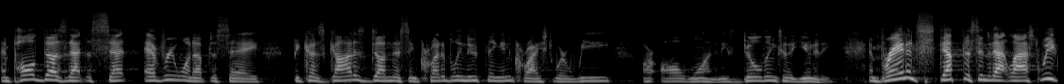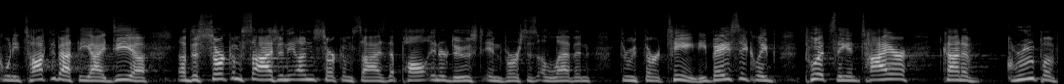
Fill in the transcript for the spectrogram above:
And Paul does that to set everyone up to say, because God has done this incredibly new thing in Christ where we are all one, and he's building to the unity. And Brandon stepped us into that last week when he talked about the idea of the circumcised and the uncircumcised that Paul introduced in verses 11 through 13. He basically puts the entire kind of group of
